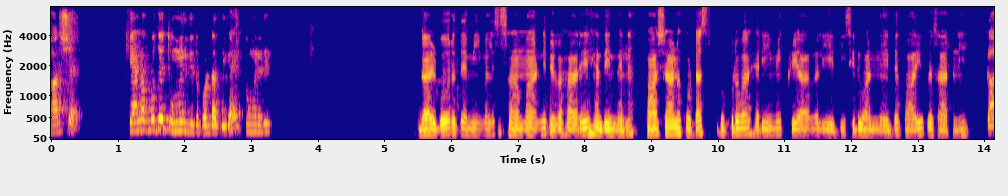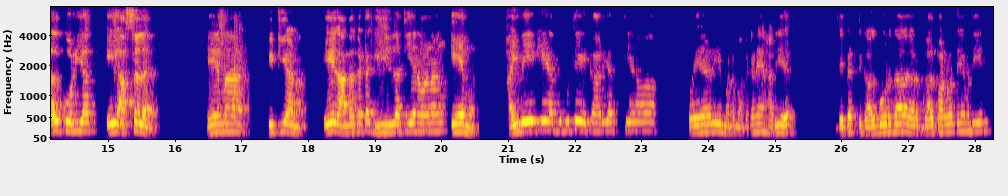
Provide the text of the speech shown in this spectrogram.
හර්ෂ කියන්න පුතේ තුන්වෙනි දිට පොඩ්ඩක් දිගයි. තුන්වෙනි දිට ගල්බෝර දැමීම ලෙස සාමාන්‍ය ව්‍යවහාරයේ හැඳින්වෙන පාෂාණ කොටස් පුපුරවා හැරීමේ ක්‍රියාවලියේදී සිදුවන්නේද වායු ප්‍රසාරණය. ගල් කොරියක් ඒ අසල එහෙම හිටියනම් ඒ ළඟකට ගිහිල්ලා තියෙනවා නම් එහෙම. හයිවේ එකේ අද පුතේ එක හරියක් තියෙනවා. ඔය හරි මට මතක නෑ හරිය. දෙපැත්තේ ගල් බෝර දාලා ගල් පර්වත එහෙම තියෙන්නේ.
